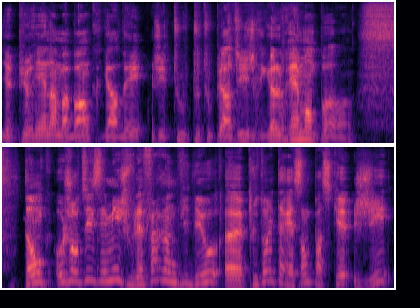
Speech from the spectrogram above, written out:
Il n'y a plus rien dans ma banque, regardez. J'ai tout, tout, tout perdu, je rigole vraiment pas. Hein. Donc, aujourd'hui, les amis, je voulais faire une vidéo euh, plutôt intéressante parce que j'ai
